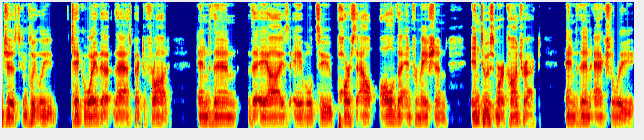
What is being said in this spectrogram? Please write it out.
just completely take away the, the aspect of fraud. And then the AI is able to parse out all of that information into a smart contract and then actually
